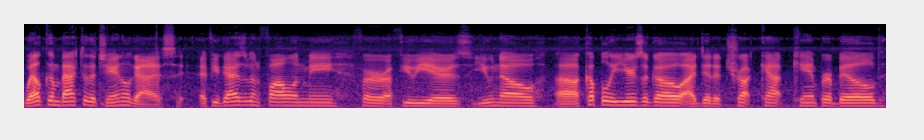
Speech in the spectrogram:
Welcome back to the channel guys. If you guys have been following me for a few years, you know uh, a couple of years ago I did a truck cap camper build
